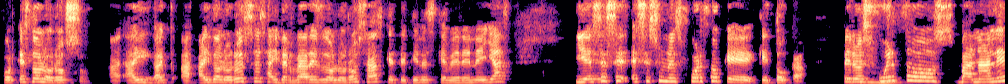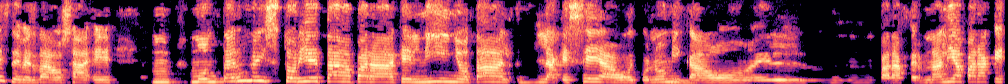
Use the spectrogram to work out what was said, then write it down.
porque es doloroso. Hay, mm. hay, hay, dolorosas, hay verdades dolorosas que te tienes que ver en ellas y ese, ese es un esfuerzo que, que toca. Pero esfuerzos banales, de verdad, o sea, eh, montar una historieta para que el niño tal, la que sea, o económica, mm. o el parafernalia para que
